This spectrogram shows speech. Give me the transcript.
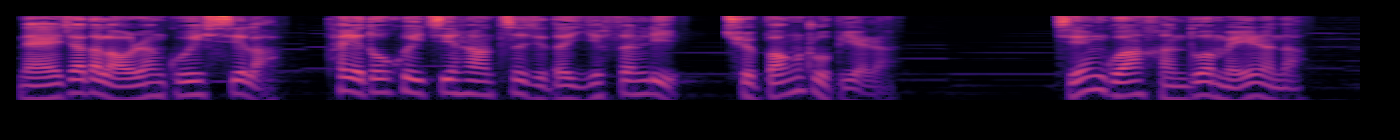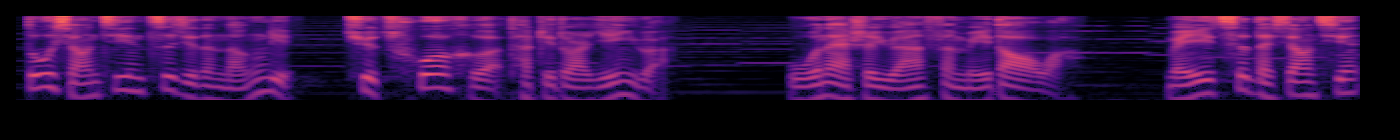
哪家的老人归西了，他也都会尽上自己的一份力去帮助别人。尽管很多媒人呢都想尽自己的能力去撮合他这段姻缘，无奈是缘分没到啊！每一次的相亲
